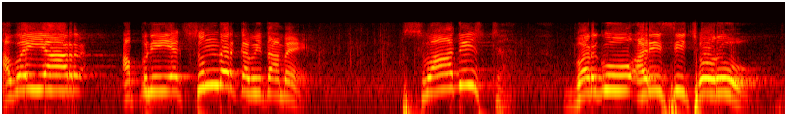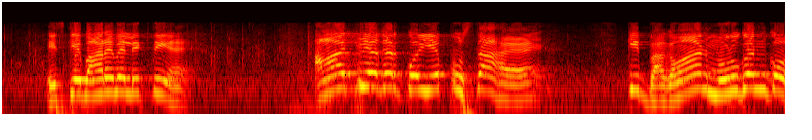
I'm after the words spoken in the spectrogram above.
अवैयार अपनी एक सुंदर कविता में, स्वादिष्ट वर्गु अरिसी छोरू, इसके बारे में लिखती हैं। आज भी अगर कोई ये पूछता है कि भगवान मुरुगन को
